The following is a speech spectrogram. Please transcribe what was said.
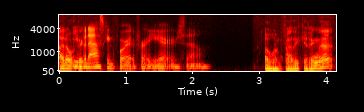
I don't You've think. been asking for it for a year, so oh, I'm finally getting that.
